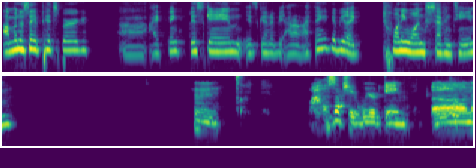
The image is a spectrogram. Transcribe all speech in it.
I'm going to say Pittsburgh. Uh, I think this game is going to be, I don't know, I think it could be like 21 17. Hmm. Wow, this is actually a weird game. Um,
